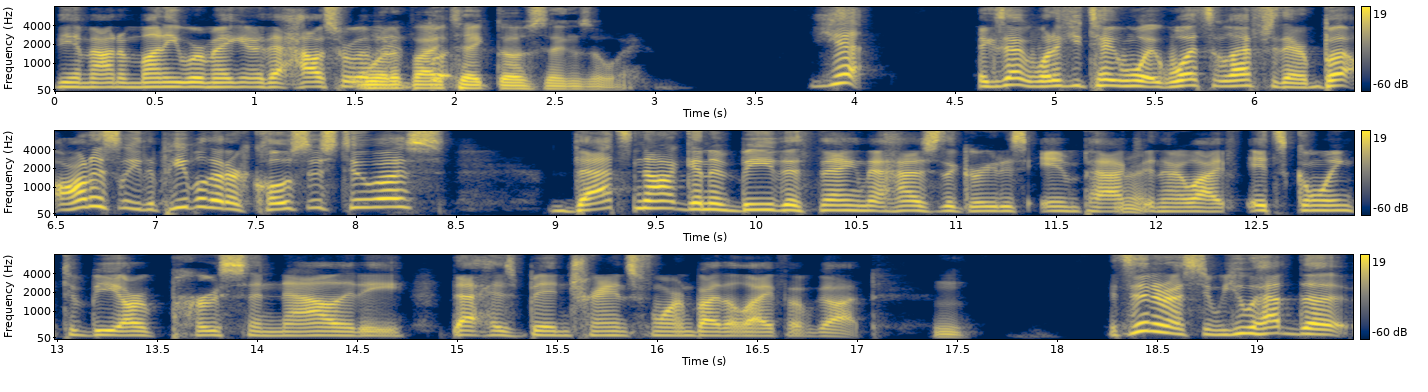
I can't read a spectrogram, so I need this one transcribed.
the amount of money we're making or the house we're living What if I But- take those things away? Yeah, exactly. What if you take away what's left there? But honestly, the people that are closest to us, that's not going to be the thing that has the greatest impact Right. in their life. It's going to be our personality that has been transformed by the life of God. Hmm. It's interesting. You have the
